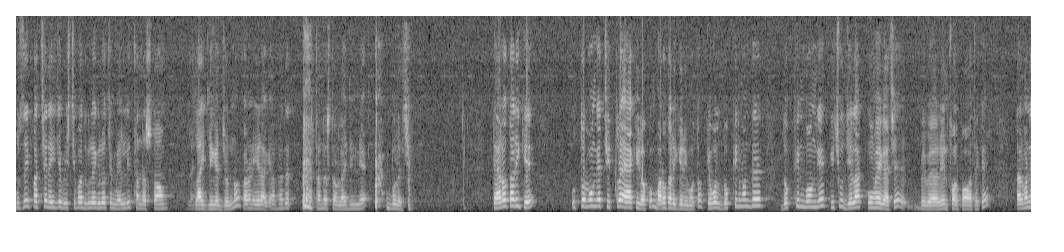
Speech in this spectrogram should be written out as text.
বুঝতেই পাচ্ছেন এই যে বৃষ্টিপাতগুলো, এগুলো হচ্ছে মেনলি থান্ডারস্টর্ম লাইটনিংয়ের জন্য। কারণ এর আগে আপনাদের থান্ডারস্টম লাইটনিং নিয়ে বলেছি। তেরো তারিখে উত্তরবঙ্গের চিত্র একই রকম, বারো তারিখেরই মতো। কেবল দক্ষিণবঙ্গের দক্ষিণবঙ্গে কিছু জেলা কমে গেছে রেনফল পাওয়া থেকে। তার মানে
